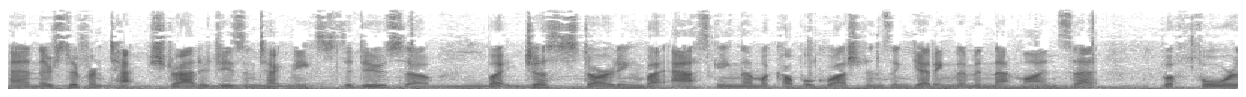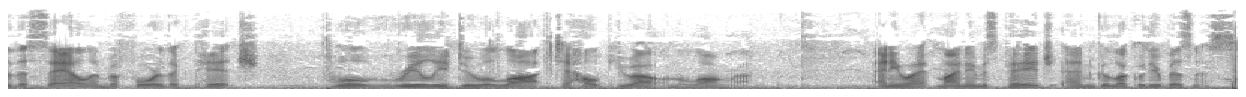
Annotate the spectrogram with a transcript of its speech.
And there's different te- strategies and techniques to do so, but just starting by asking them a couple questions and getting them in that mindset before the sale and before the pitch will really do a lot to help you out in the long run. Anyway, my name is Paige, and good luck with your business.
